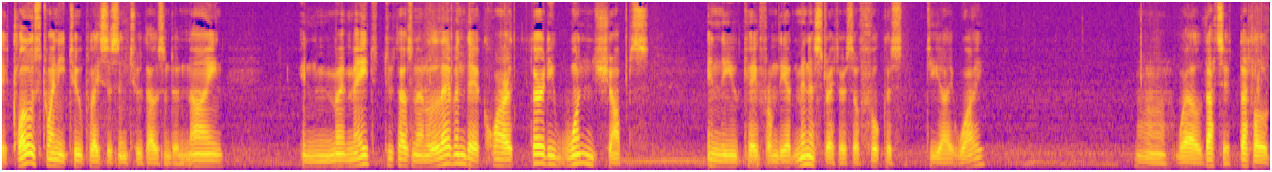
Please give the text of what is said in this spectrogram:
It closed 22 places in 2009. In May 2011, they acquired 31 shops in the UK from the administrators of Focus DIY. Uh, well, that's it. That'll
